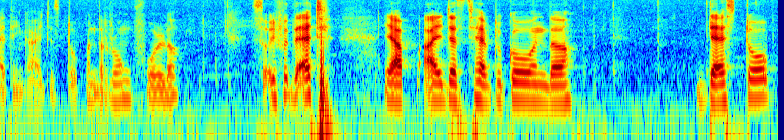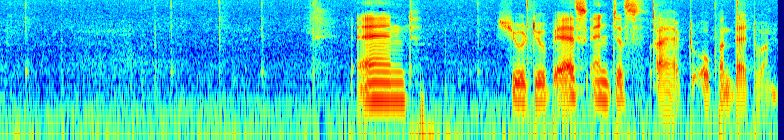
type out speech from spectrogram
I think I just opened the wrong folder. Sorry for that. Yeah I just have to go on the desktop. And YouTube S and just I have to open that one.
